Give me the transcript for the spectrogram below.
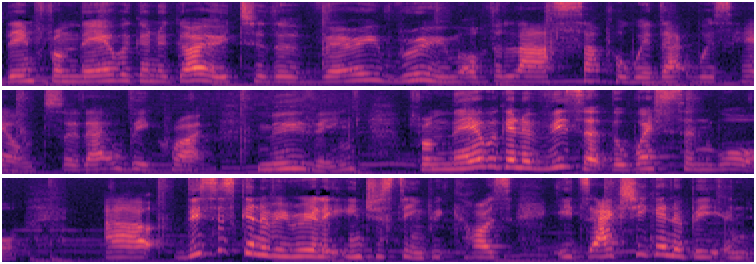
Then from there, we're going to go to the very room of the Last Supper where that was held. So that will be quite moving. From there, we're going to visit the Western Wall. Uh, this is going to be really interesting because it's actually going to be, an,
